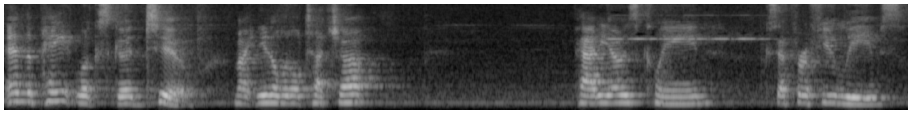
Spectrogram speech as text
And the paint looks good too. Might need a little touch up. Patio's clean, except for a few leaves.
